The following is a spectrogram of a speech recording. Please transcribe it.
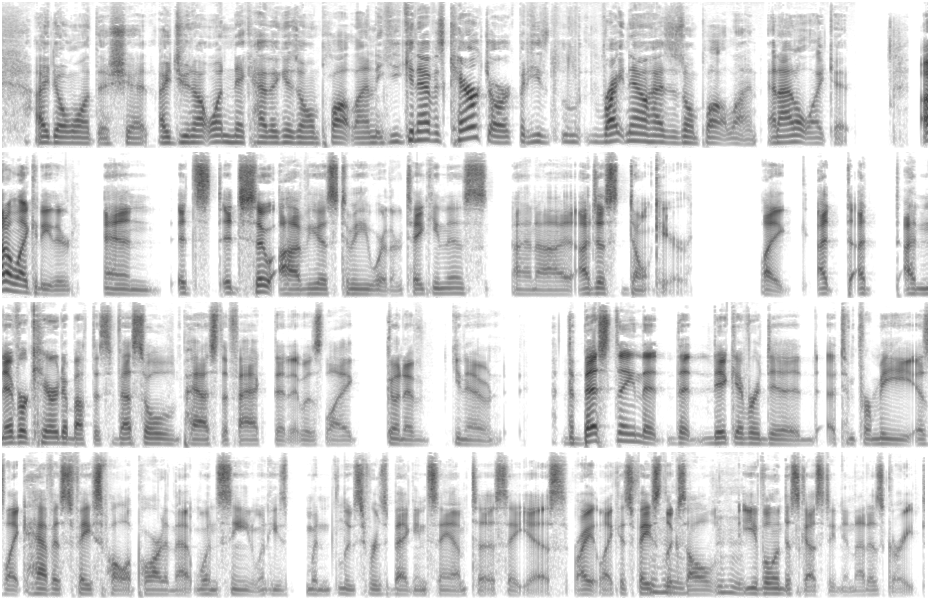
i don't want this shit. I do not want nick having his own plot line. He can have his character arc but he's right now has his own plot line and i don't like it. I don't like it either, and it's it's so obvious to me where they're taking this, and I I just don't care. Like I I I never cared about this vessel past the fact that it was like gonna you know. The best thing that, that Nick ever did uh, to, for me is like have his face fall apart in that one scene when he's when Lucifer's begging Sam to say yes, right? Like his face looks Mhm, all mhm. evil and disgusting, and that is great.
